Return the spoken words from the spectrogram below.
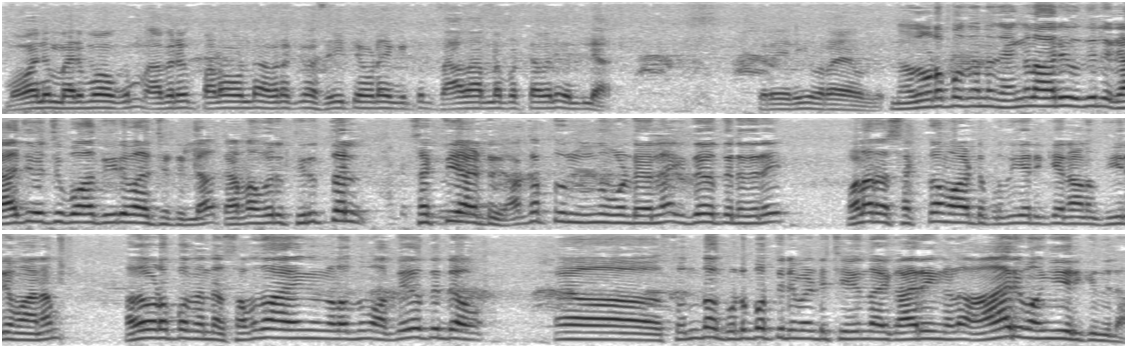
മോനും മരുമോക്കും. അവർ പണമുണ്ട് അവരൊക്കെ സീറ്റ് എവിടെയും കിട്ടും. സാധാരണപ്പെട്ടവനും ഇല്ല. ഇത്രേ എനിക്ക് പറയാനുള്ളൂ. പിന്നെ അതോടൊപ്പം തന്നെ ഞങ്ങൾ ആരും ഇതിൽ രാജിവെച്ച് പോകാൻ തീരുമാനിച്ചിട്ടില്ല. കാരണം ഒരു തിരുത്തൽ ശക്തിയായിട്ട് അകത്ത് നിന്നുകൊണ്ട് തന്നെ ഇദ്ദേഹത്തിനെതിരെ വളരെ ശക്തമായിട്ട് പ്രതികരിക്കാനാണ് തീരുമാനം. അതോടൊപ്പം തന്നെ സമുദായാംഗങ്ങളൊന്നും അദ്ദേഹത്തിന്റെ ആ, സ്വന്തം കുടുംബത്തിന് വേണ്ടി ചെയ്യുന്ന കാര്യങ്ങൾ ആരും അംഗീകരിക്കുന്നില്ല.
